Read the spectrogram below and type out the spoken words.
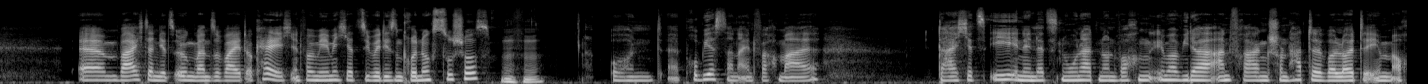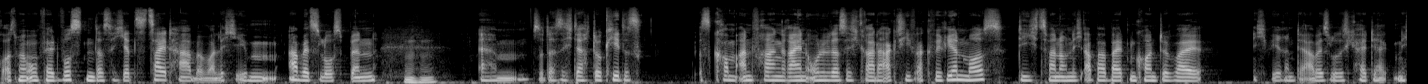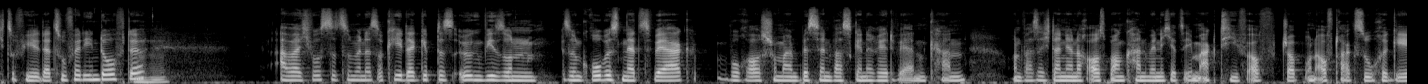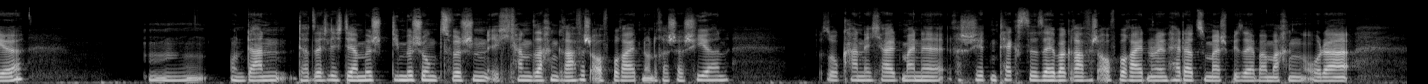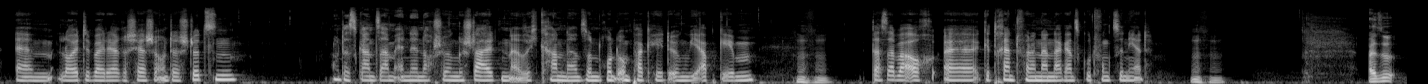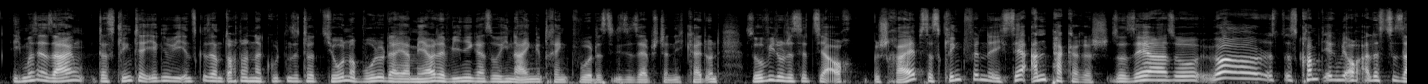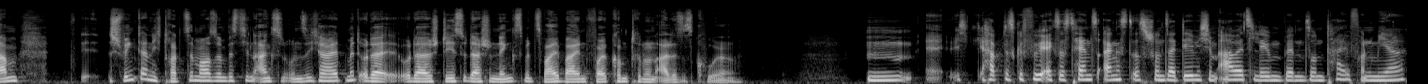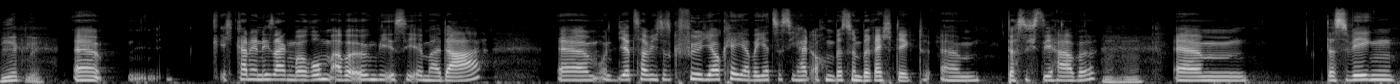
ähm, war ich dann jetzt irgendwann so weit, okay, ich informiere mich jetzt über diesen Gründungszuschuss und äh, probiere es dann einfach mal. Da ich jetzt eh in den letzten Monaten und Wochen immer wieder Anfragen schon hatte, weil Leute eben auch aus meinem Umfeld wussten, dass ich jetzt Zeit habe, weil ich eben arbeitslos bin, ähm, so dass ich dachte, okay, das es kommen Anfragen rein, ohne dass ich gerade aktiv akquirieren muss, die ich zwar noch nicht abarbeiten konnte, weil ich während der Arbeitslosigkeit ja nicht so viel dazu verdienen durfte. Aber ich wusste zumindest, okay, da gibt es irgendwie so ein, so ein grobes Netzwerk, woraus schon mal ein bisschen was generiert werden kann und was ich dann ja noch ausbauen kann, wenn ich jetzt eben aktiv auf Job- und Auftragssuche gehe. Mm, Und dann tatsächlich der Misch, die Mischung zwischen, ich kann Sachen grafisch aufbereiten und recherchieren. So kann ich halt meine recherchierten Texte selber grafisch aufbereiten und den Header zum Beispiel selber machen oder ähm, Leute bei der Recherche unterstützen und das Ganze am Ende noch schön gestalten. Also ich kann dann so ein Rundumpaket irgendwie abgeben, das aber auch äh, getrennt voneinander ganz gut funktioniert. Also ich muss ja sagen, das klingt ja irgendwie insgesamt doch noch einer guten Situation, obwohl du da ja mehr oder weniger so hineingedrängt wurdest in diese Selbstständigkeit. Und so wie du das jetzt ja auch beschreibst, das klingt, finde ich, sehr anpackerisch. So sehr so, ja, das, das kommt irgendwie auch alles zusammen. Schwingt da nicht trotzdem auch so ein bisschen Angst und Unsicherheit mit? Oder, oder stehst du da schon längst mit zwei Beinen vollkommen drin und alles ist cool? Ich habe das Gefühl, Existenzangst ist schon seitdem ich im Arbeitsleben bin so ein Teil von mir. Wirklich? Äh, ich kann dir nicht sagen, warum, aber irgendwie ist sie immer da. Ähm, und jetzt habe ich das Gefühl, ja, okay, aber jetzt ist sie halt auch ein bisschen berechtigt, ähm, dass ich sie habe. Ähm, deswegen,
